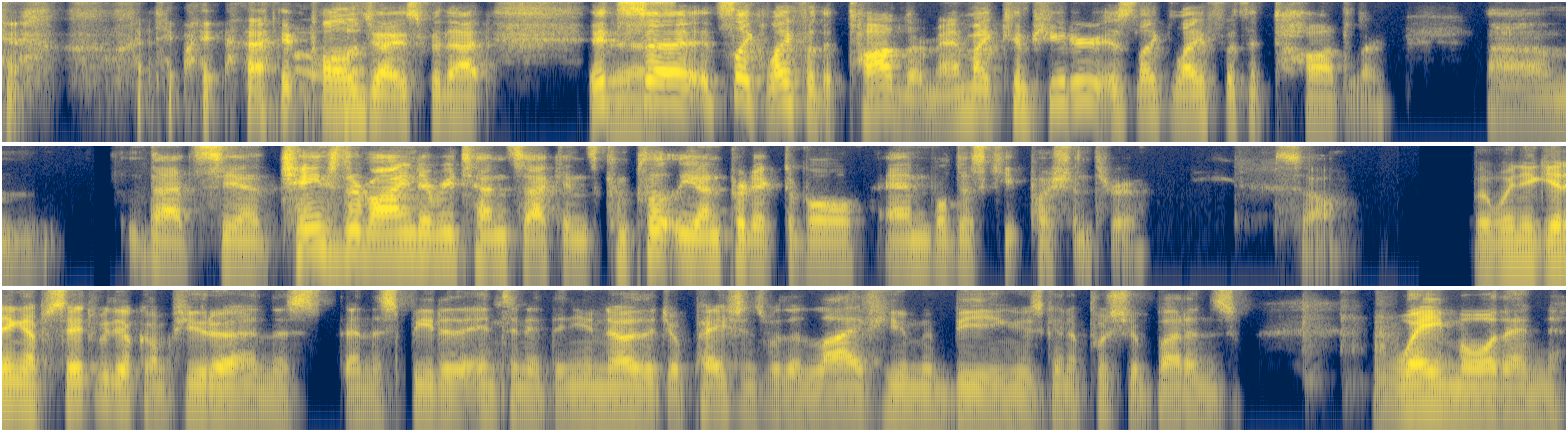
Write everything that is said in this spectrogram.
yeah. anyway, I apologize for that. It's Yeah. uh it's like life with a toddler, man. My computer is like life with a toddler. Um that's yeah, change their mind every 10 seconds, completely unpredictable, and we'll just keep pushing through. So But when you're getting upset with your computer and this and the speed of the internet, then you know that your patience with a live human being who's going to push your buttons way more than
